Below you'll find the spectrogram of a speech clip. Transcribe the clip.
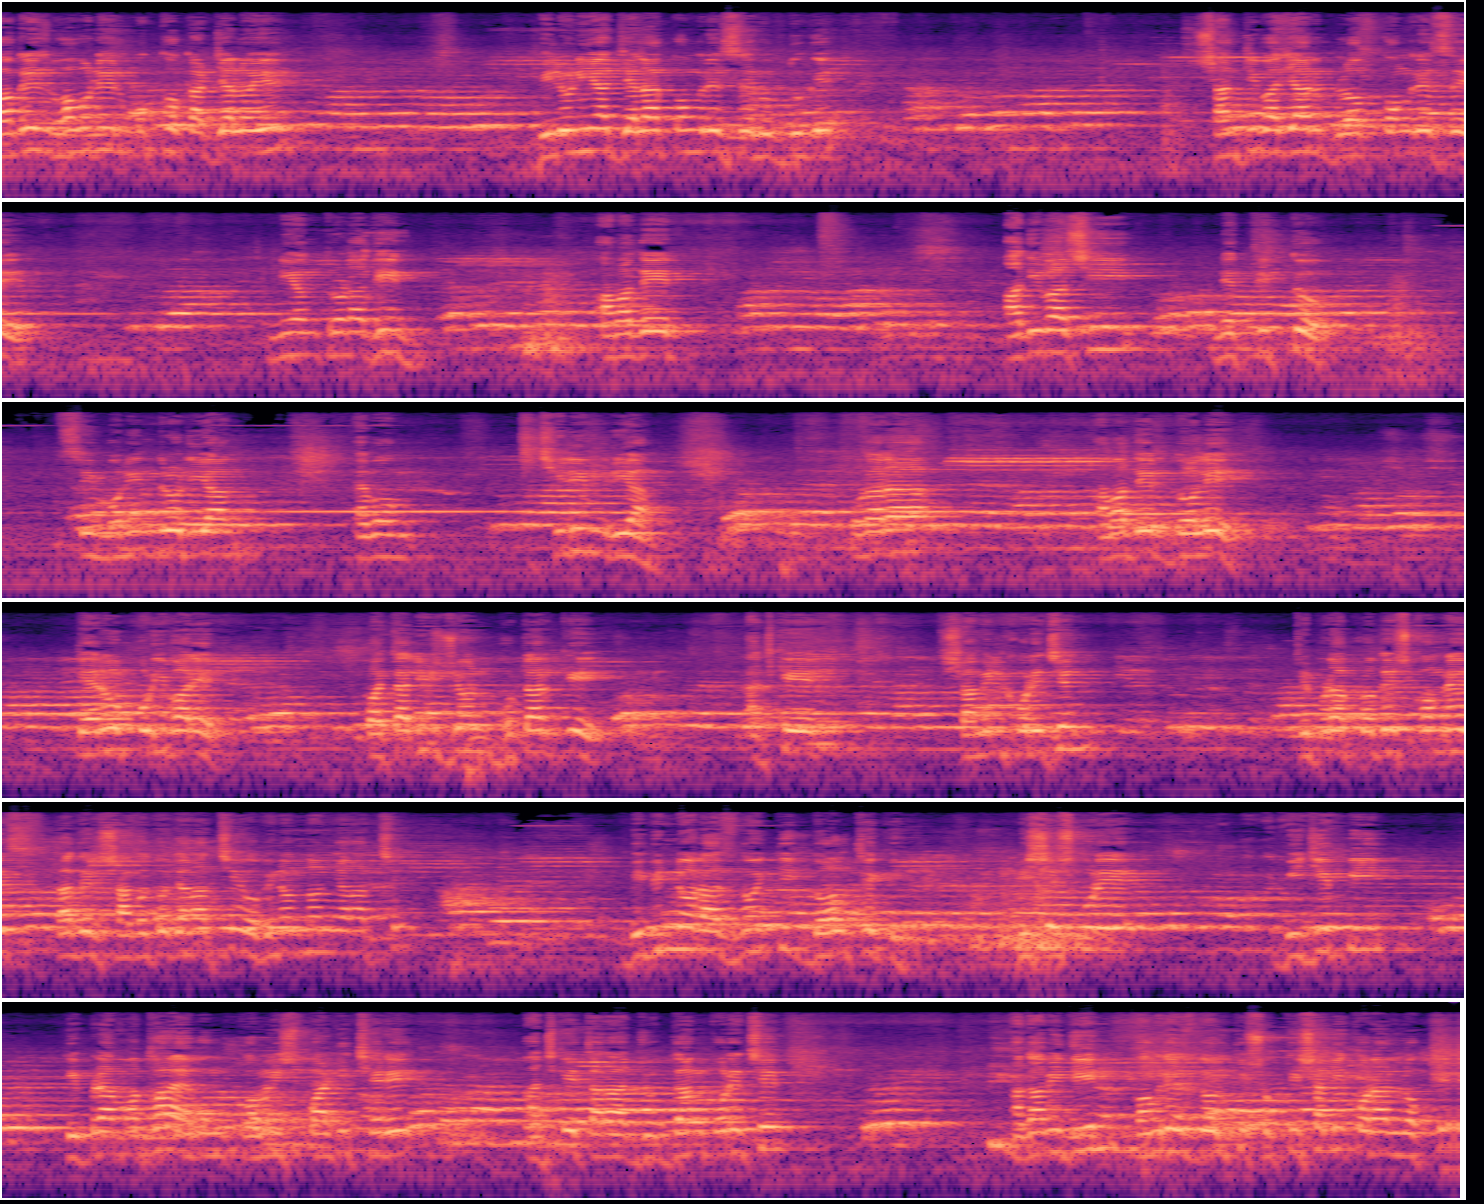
কংগ্রেস ভবনের মুখ্য কার্যালয়ে বিলোনিয়া জেলা কংগ্রেসের উদ্যোগে শান্তিবাজার ব্লক কংগ্রেসে নিয়ন্ত্রণাধীন আমাদের আদিবাসী নেতৃত্ব শ্রী মনীন্দ্র রিয়াং এবং ছিলিম রিয়াং। ওনারা আমাদের দলে তেরো পরিবারের পঁয়তাল্লিশ জন ভোটারকে আজকে সামিল করেছেন। ত্রিপুরা প্রদেশ কংগ্রেস তাদের স্বাগত জানাচ্ছে, অভিনন্দন জানাচ্ছে। বিভিন্ন রাজনৈতিক দল থেকে, বিশেষ করে বিজেপি ত্রিপুরা মথা এবং কমিউনিস্ট পার্টি ছেড়ে আজকে তারা যোগদান করেছে। আগামী দিন কংগ্রেস দলকে শক্তিশালী করার লক্ষ্যে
